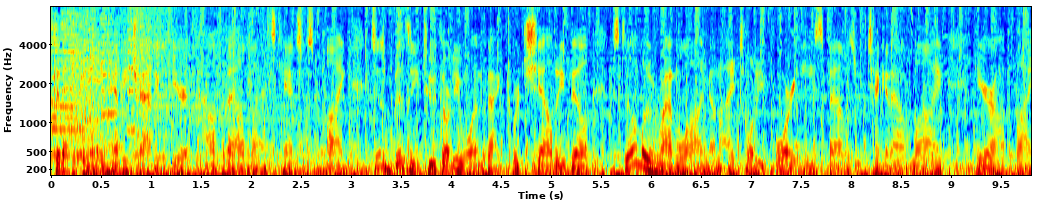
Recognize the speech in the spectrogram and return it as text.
Good afternoon. Heavy traffic here at outbound Cassius Pike. Just busy 231 back towards Shelbyville. Still moving right along on I-24 eastbound as we check it out live here out by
